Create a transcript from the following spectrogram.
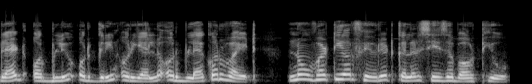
Red or blue or green or yellow or black or white? Know what your favorite color says about you.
